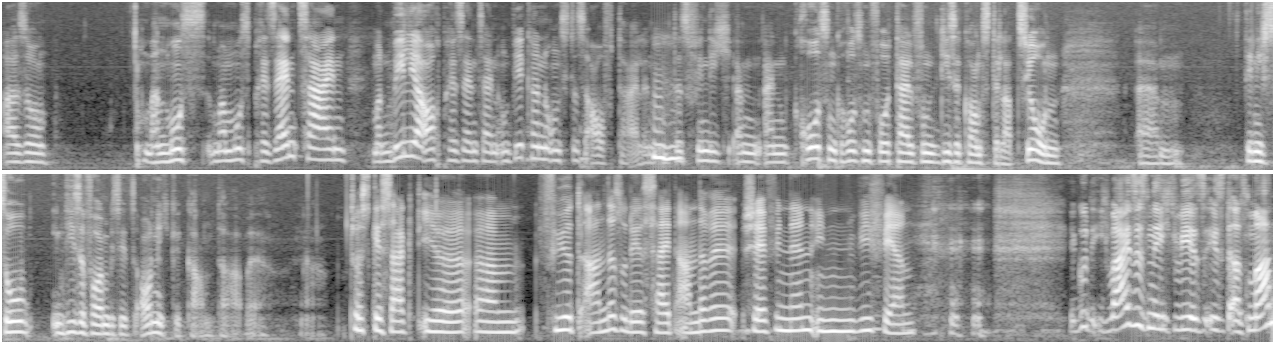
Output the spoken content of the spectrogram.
Also man muss, man muss präsent sein, man will ja auch präsent sein und wir können uns das aufteilen. Mhm. Das finde ich einen, einen, großen, großen Vorteil von dieser Konstellation, ähm, den ich so in dieser Form bis jetzt auch nicht gekannt habe. Ja. Du hast gesagt, ihr ähm, führt anders oder ihr seid andere Chefinnen. Inwiefern? ja gut, ich weiß es nicht, wie es ist, als Mann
